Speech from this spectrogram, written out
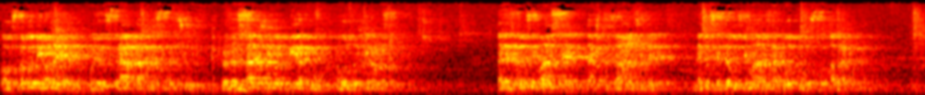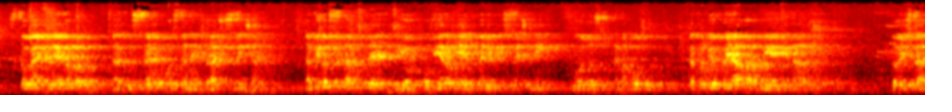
Pa oslobodi one koje od straha pred smrću kroz sam život bijaku odloži robstva. Da ne zauzima se našto za anđele, nego se zauzima za potpunstvo Abrahama. Stoga je trebalo da u svemu postane braću sličan, da milost nam bude i povjerovljen veliki svećeni u odnosu prema Bogu, kako bi okajavao vijek narod. Doista,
